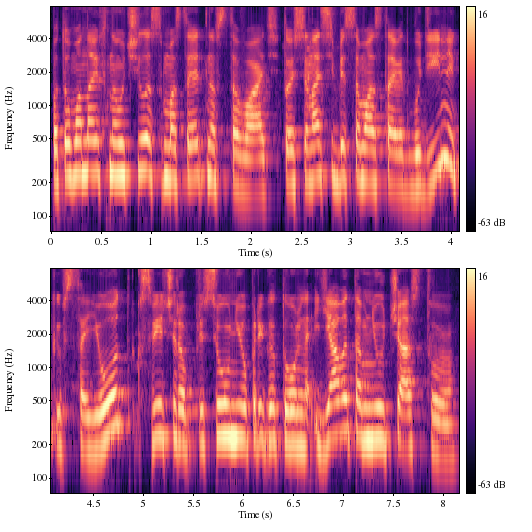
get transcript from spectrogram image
Потом она их научила самостоятельно вставать. То есть она себе сама ставит будильник и встает. С вечера все у нее приготовлено. Я в этом не участвую.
